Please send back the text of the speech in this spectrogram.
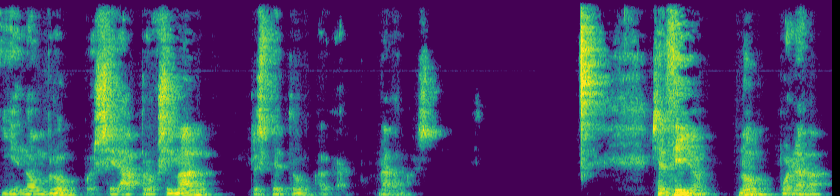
y el hombro pues será proximal respecto al carpo, nada más. Sencillo, ¿no? Pues nada,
